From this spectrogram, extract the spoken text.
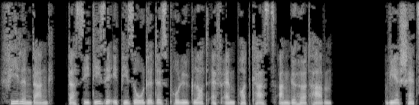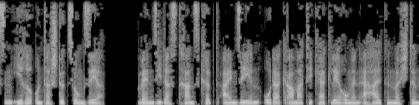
Vielen Dank, dass Sie diese Episode des Polyglot FM Podcasts angehört haben. Wir schätzen Ihre Unterstützung sehr. Wenn Sie das Transkript einsehen oder Grammatikerklärungen erhalten möchten,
